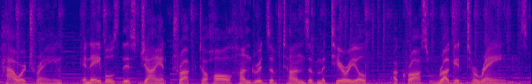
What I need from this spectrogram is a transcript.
powertrain enables this giant truck to haul hundreds of tons of material across rugged terrains,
